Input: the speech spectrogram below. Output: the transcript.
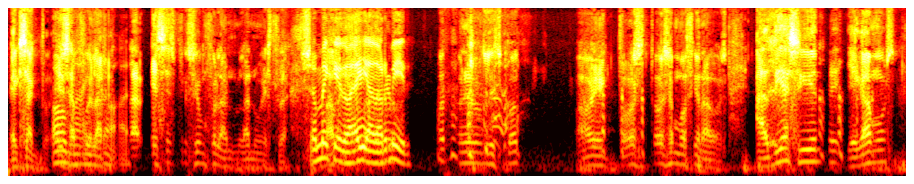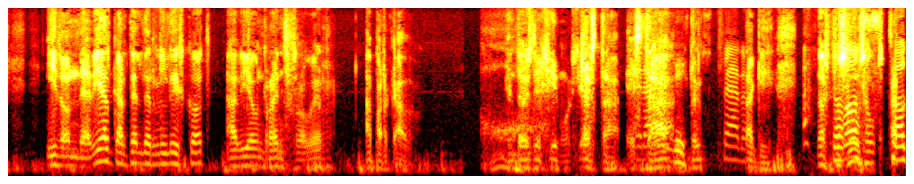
Exacto, oh esa, fue la, esa expresión fue la, nuestra. Yo me quedo ahí a dormir. todos, todos emocionados. Al día siguiente llegamos y donde había el cartel de Ridley Scott había un Range Rover aparcado. Entonces dijimos, ya está, está, aquí. Nos pusimos a buscar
